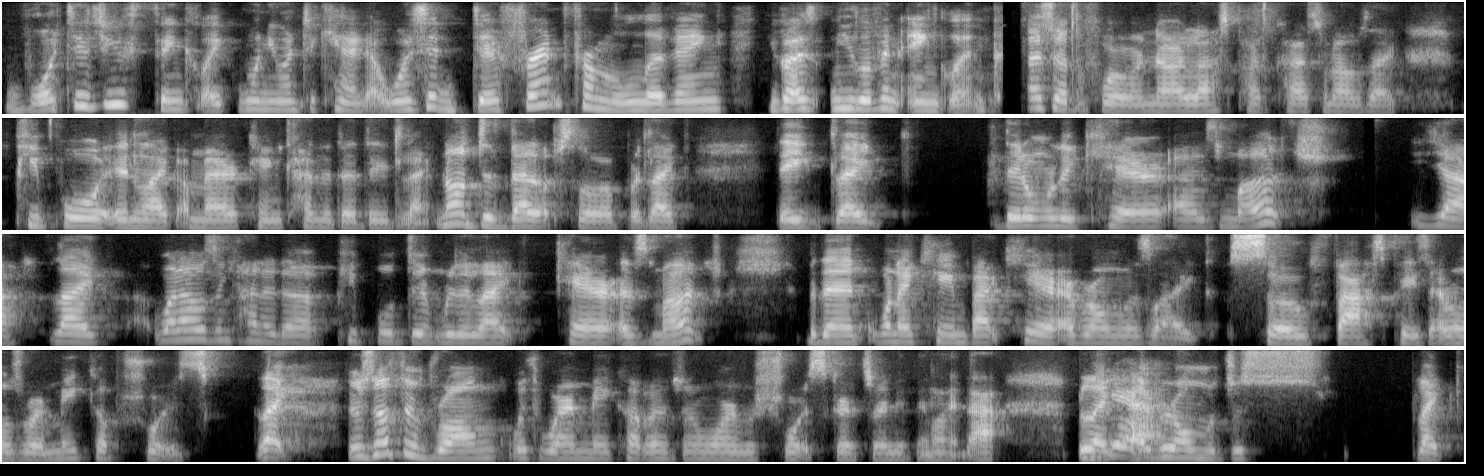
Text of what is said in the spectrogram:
what did you think like when you went to Canada? Was it different from living you guys you live in England? I said before in our last podcast when I was like people in like America and Canada they like not develop slower but like they like they don't really care as much. Yeah, like when I was in Canada, people didn't really like care as much. But then when I came back here, everyone was like so fast paced. Everyone was wearing makeup, shorts. Like there's nothing wrong with wearing makeup and wearing short skirts or anything like that. But like yeah. everyone was just like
